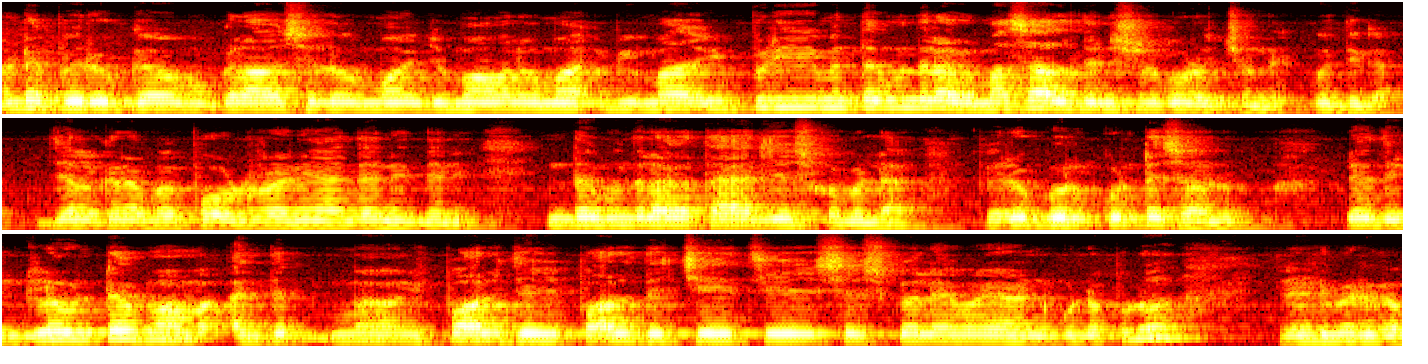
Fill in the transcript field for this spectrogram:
అంటే పెరుగు గ్లాసులు మంచి మామూలుగా మా- ఇవి మా ఇప్పుడు ఈ ఇంతకు ముందులాగా మసాలా దినుసులు కూడా వచ్చిండే కొద్దిగా. జీలకర్ర పౌడర్ అని అదని ఇదని ఇంతకు ముందులాగా తయారు చేసుకోబడ్డా. పెరుగు కొనుక్కుంటే చాలు. లేదు ఇంట్లో ఉంటే మా అంతే పాలు పాలు తెచ్చి చే- చేసుకోలేమని అనుకున్నప్పుడు రెడీమేడ్గా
